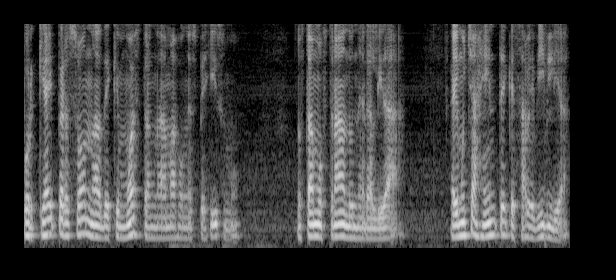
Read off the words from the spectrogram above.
Porque hay personas de que muestran nada más un espejismo. No están mostrando una realidad. Hay mucha gente que sabe Biblia.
